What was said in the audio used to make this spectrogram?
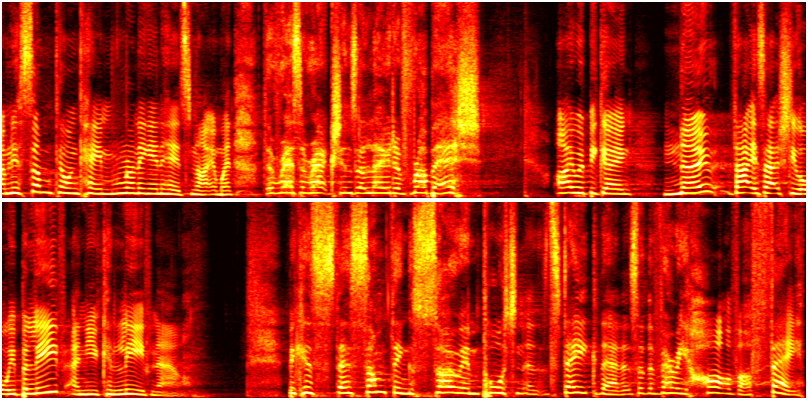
I mean, if someone came running in here tonight and went, The resurrection's a load of rubbish, I would be going, No, that is actually what we believe, and you can leave now. Because there's something so important at stake there that's at the very heart of our faith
